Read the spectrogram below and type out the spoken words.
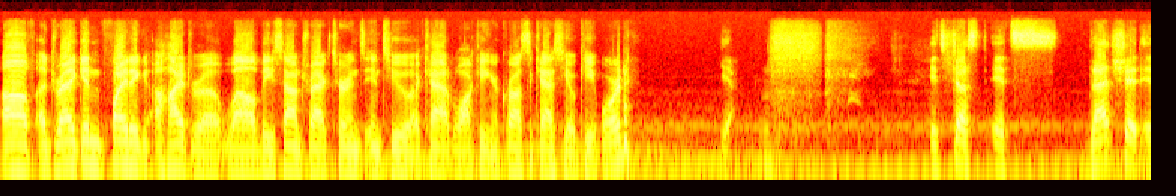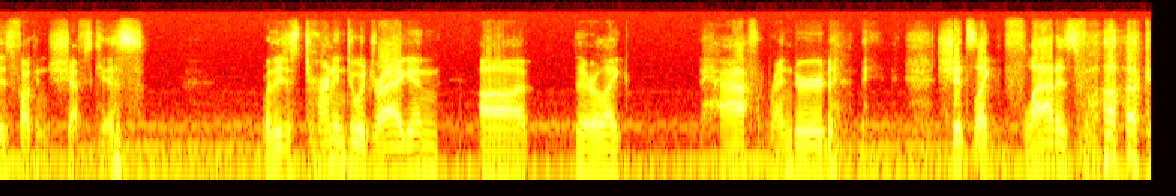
of a dragon fighting a hydra while the soundtrack turns into a cat walking across a Casio keyboard. Yeah. it's just it's that shit is fucking chef's kiss where they just turn into a dragon uh they're like half rendered shit's like flat as fuck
